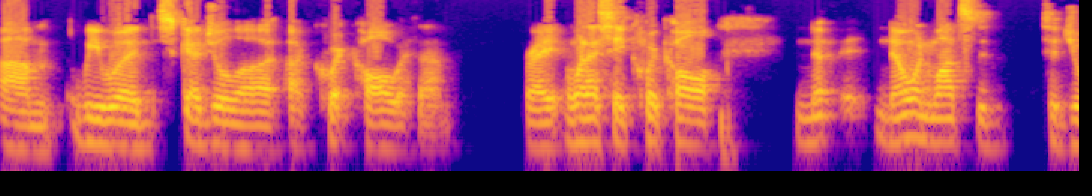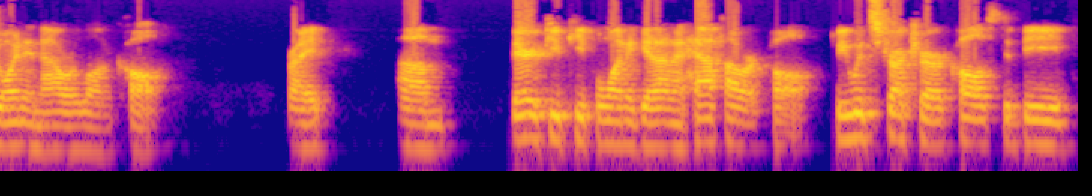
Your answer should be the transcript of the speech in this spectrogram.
um, we would schedule a, a, quick call with them, right? And when I say quick call, no, no one wants to to join an hour long call, right? Um, very few people want to get on a half hour call. We would structure our calls to be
